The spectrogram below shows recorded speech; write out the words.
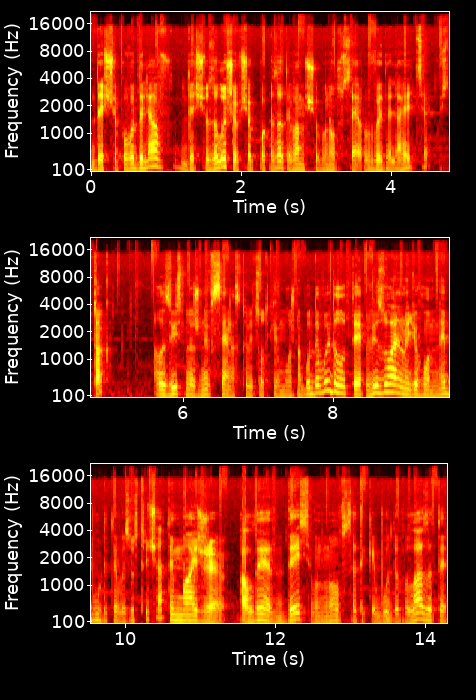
Дещо повидаляв, дещо залишив, щоб показати вам, що воно все видаляється ось так. Але, звісно ж, не все на 100% можна буде видалити. Візуально його не будете ви зустрічати майже, але десь воно все-таки буде вилазити,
